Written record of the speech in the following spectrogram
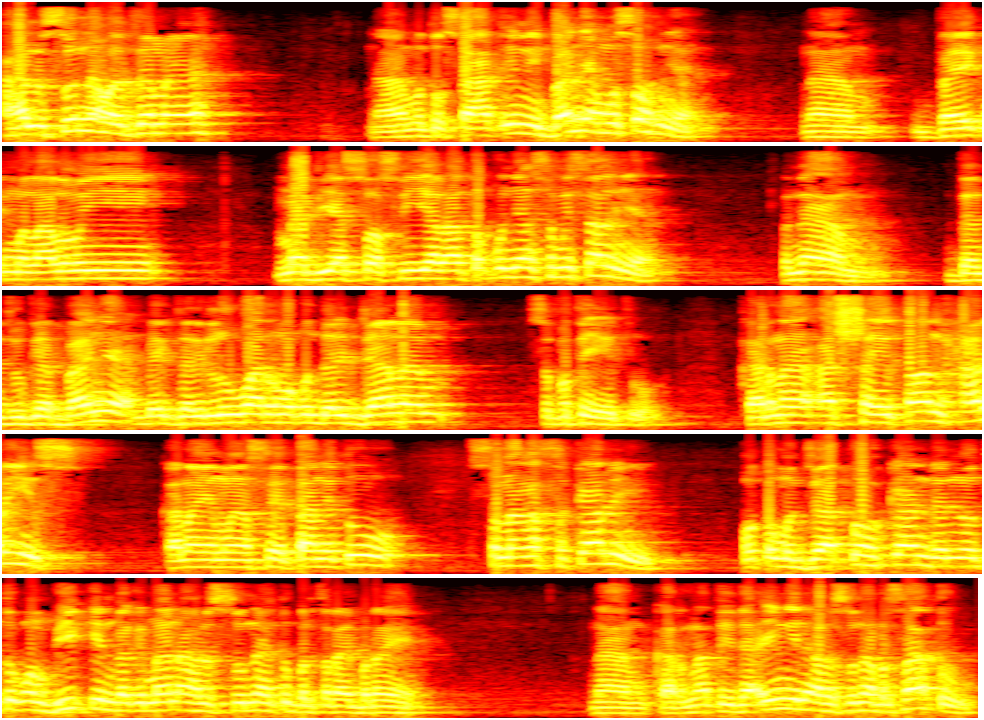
Ahlu sunnah wal jamaah. Nah, untuk saat ini banyak musuhnya. Nah, baik melalui media sosial ataupun yang semisalnya. Enam dan juga banyak baik dari luar maupun dari dalam seperti itu. Karena asyaitan haris, karena yang setan itu semangat sekali untuk menjatuhkan dan untuk membuat bagaimana ahli sunnah itu bercerai-berai. Nah, karena tidak ingin ahli sunnah bersatu,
